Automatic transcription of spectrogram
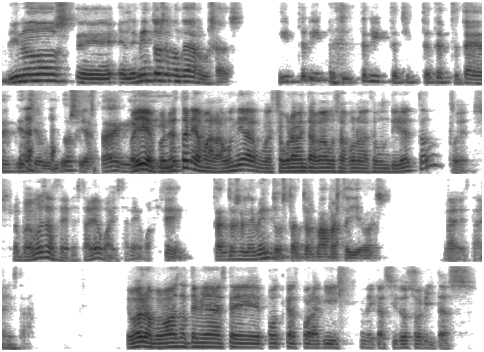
dinos eh, elementos de montañas rusas. Y tri, tri, tri, tri, tri, tri, tri, 10 segundos y ya está. y- Oye, pues no estaría mal. Algún día, pues seguramente hagamos alguna vez un directo. Pues lo podemos hacer. Estaría guay, estaría guay. Sí, tantos elementos, tantos mapas te llevas. Ahí está, ahí está. Y bueno, pues vamos a terminar este podcast por aquí, de casi dos horitas.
